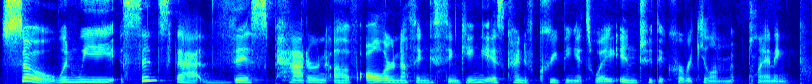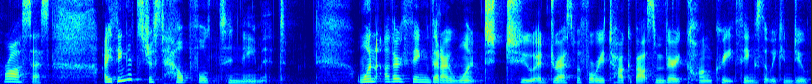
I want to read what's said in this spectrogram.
So, when we sense that this pattern of all or nothing thinking is kind of creeping its way into the curriculum planning process, I think it's just helpful to name it. One other thing that I want to address before we talk about some very concrete things that we can do,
